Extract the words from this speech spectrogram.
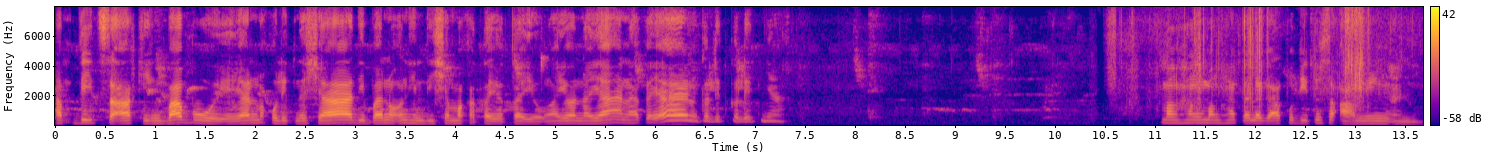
Update sa aking baboy. Ayan, makulit na siya. Di ba noon hindi siya makatayo-tayo. Ngayon, ayan. At ayan, kulit-kulit niya. Manghang-mangha talaga ako dito sa aming ano.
